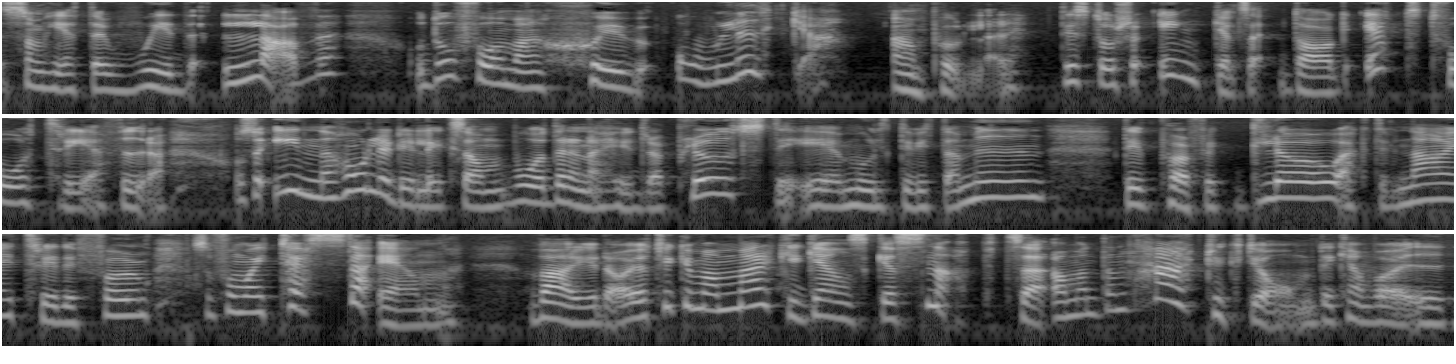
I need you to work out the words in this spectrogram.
som heter With Love. Och då får man sju olika ampuller. Det står så enkelt, så här, dag 1, 2, 3, 4. Och så innehåller det liksom både den här Hydra Plus, det är multivitamin, det är Perfect Glow, Active Night, 3D Firm. Så får man ju testa en varje dag. Jag tycker man märker ganska snabbt så här, ja men den här tyckte jag om. Det kan vara i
